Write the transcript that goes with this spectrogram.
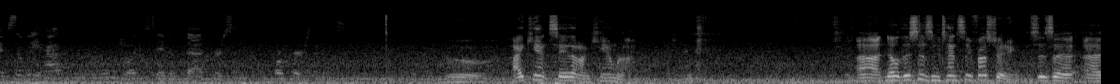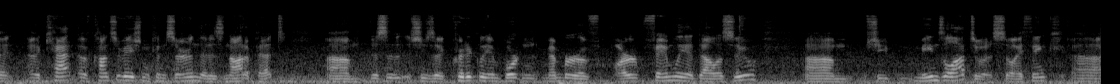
If somebody has the number, would you like to say that that person or persons? Ooh, I can't say that on camera. Uh, no, this is intensely frustrating. This is a, a, a cat of conservation concern that is not a pet. Um, this is she's a critically important member of our family at Dallas Zoo. Um, she means a lot to us. So I think uh,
